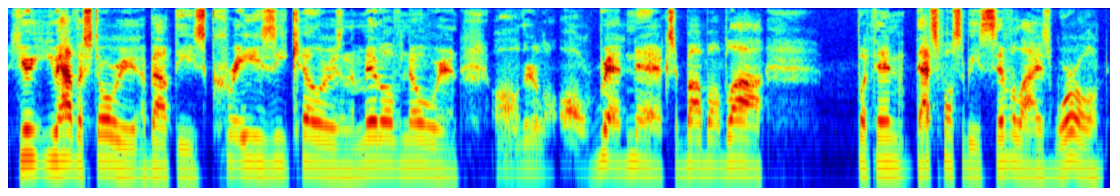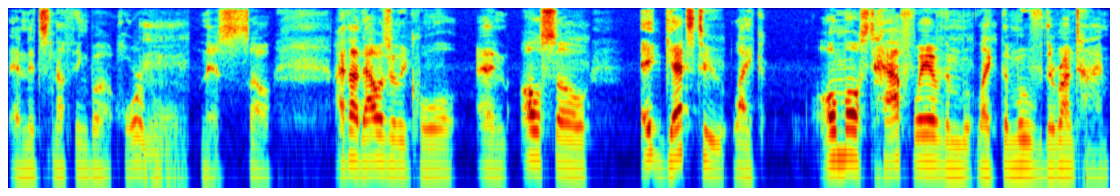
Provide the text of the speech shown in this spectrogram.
here you have a story about these crazy killers in the middle of nowhere and oh they're all rednecks and blah blah blah but then that's supposed to be civilized world and it's nothing but horribleness. Mm. So i thought that was really cool. And also it gets to like almost halfway of the like the move the runtime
